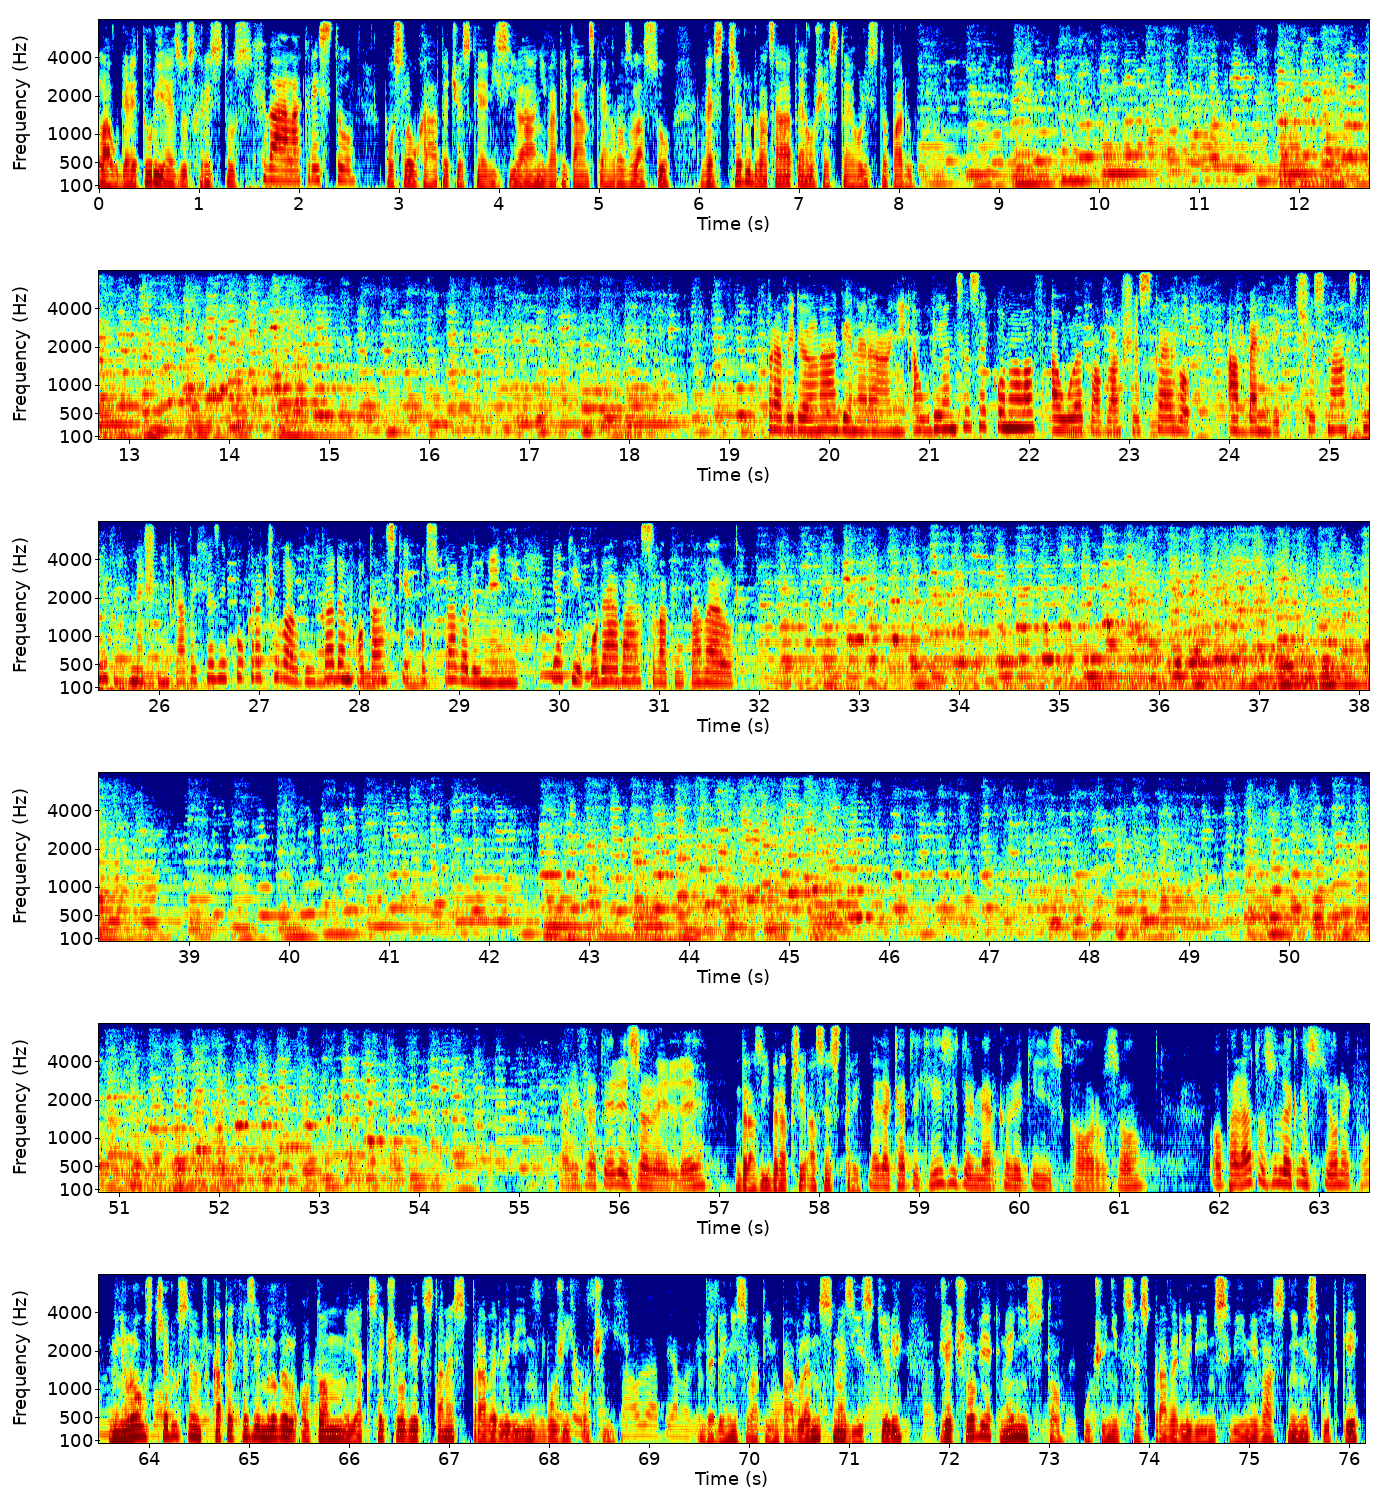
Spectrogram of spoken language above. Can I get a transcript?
Laudetur Jezus Christus. Chvála Kristu. Posloucháte české vysílání Vatikánského rozhlasu ve středu 26. listopadu. Pravidelná generální audience se konala v aule Pavla VI. a Benedikt XVI. v dnešní katechezi pokračoval výkladem otázky o spravedlnění, jak ji podává svatý Pavel. Drazí bratři a sestry, Minulou středu jsem v katechezi mluvil o tom, jak se člověk stane spravedlivým v božích očích. Vedení svatým Pavlem jsme zjistili, že člověk není sto učinit se spravedlivým svými vlastními skutky,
